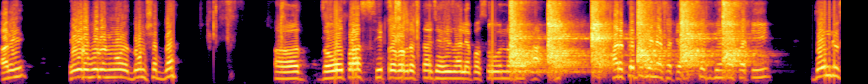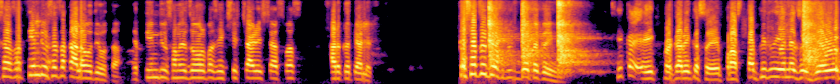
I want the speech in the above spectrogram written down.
आणि एवढं बोलून दोन शब्द. जवळपास ही प्रभाग रचना जाहीर झाल्यापासून हरकती घेण्यासाठी आक्षेप घेण्यासाठी दोन दिवसाचा तीन दिवसाचा कालावधी होता. या तीन दिवसामध्ये जवळपास एकशे चाळीसच्या आसपास हरकती आल्यात कशाचं देतक आहे हे? हे काय एक प्रकारे कसं आहे प्रस्थापित येण्याचं जेवढं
